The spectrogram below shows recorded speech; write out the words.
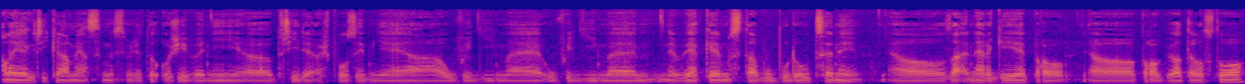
ale jak říkám, já si myslím, že to oživení uh, přijde až po zimě a uvidíme, uvidíme, v jakém stavu budou ceny uh, za energie pro, uh, pro obyvatelstvo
